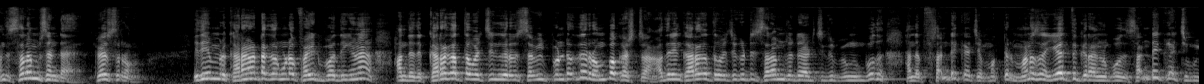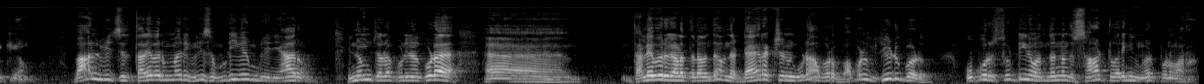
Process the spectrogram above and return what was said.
அந்த சிலம் சண்டை பேசுகிறோம் இதே மாதிரி கரகாட்டக்காரன் கூட ஃபைட் பார்த்தீங்கன்னா அந்த கரகத்தை வச்சுங்கிற சவி பண்ணுறதே ரொம்ப கஷ்டம். அதுலேயும் கரகத்தை வச்சுக்கிட்டு சிரம் சண்டை அடிச்சுக்கிட்டு போது அந்த சண்டை காட்சி மக்கள் மனசை ஏற்றுக்கிறாங்க போது சண்டை காட்சி முக்கியம். வால் வீச்சில் தலைவர் மாதிரி வீச முடியவே முடியும் யாரும்? இன்னும் சொல்ல போனீங்கன்னா கூட தலைவர் காலத்தில் வந்து அந்த டைரக்ஷன் கூட அவர் அவ்வளோ ஈடுபாடு. ஒவ்வொரு ஷூட்டிங் வந்தோன்னே அந்த ஷார்ட் வரைக்கும் நோட் பண்ணுவாராம்.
